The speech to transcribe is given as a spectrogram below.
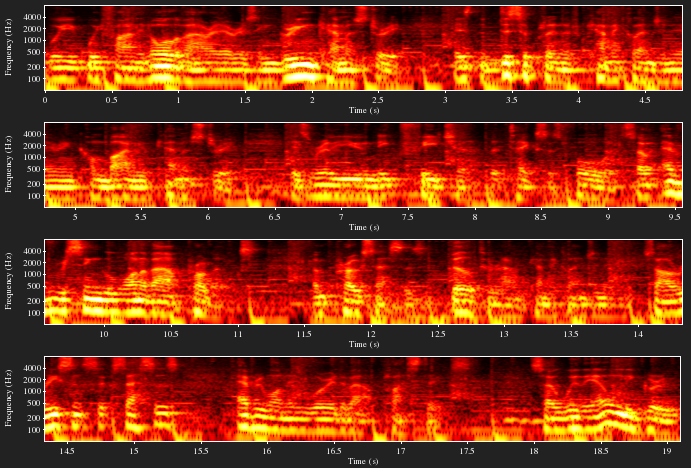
we, we find in all of our areas in green chemistry is the discipline of chemical engineering combined with chemistry is really a unique feature that takes us forward. So every single one of our products and processes is built around chemical engineering. So our recent successes, everyone is worried about plastics. So we're the only group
